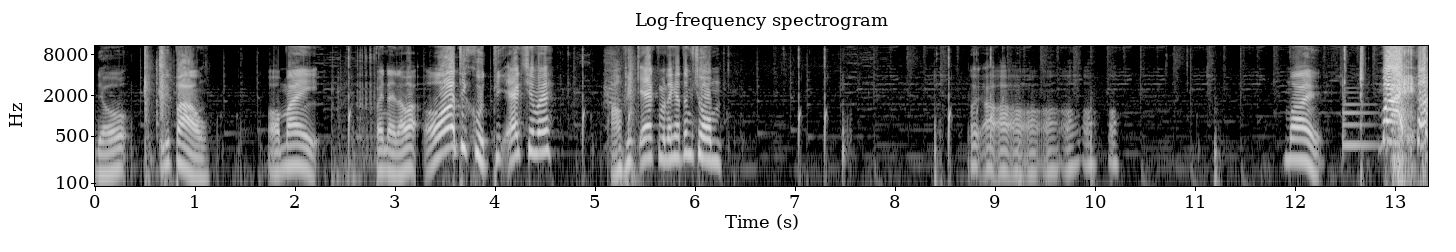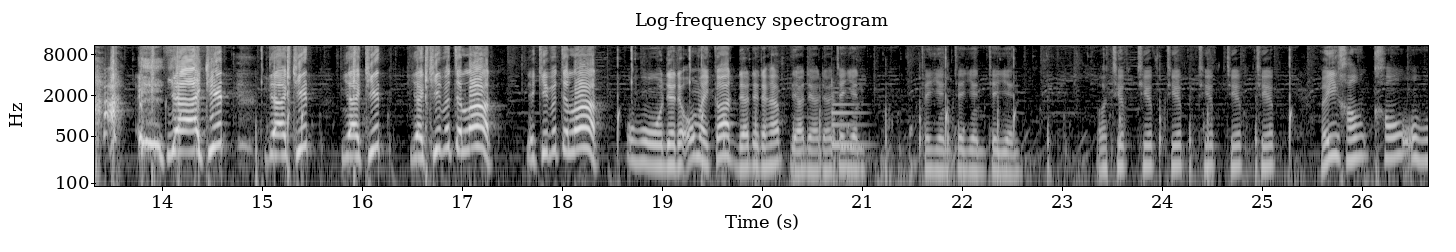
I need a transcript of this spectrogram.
เดี๋ยวหรือเปล่า อ๋อไม่ ไปไหนแล้วอะอ๋อที่ขุด pickaxe ใช่ไหม เอา pickaxe มานะครับท่านผู้ชมเอ้ยเอาเอาเอาเอาเอาเอาเอาไม่ ไม่ อย่าคิด อย่าคิด อย่าคิด อย่าคิดว่าจะรอด อย่าคิดว่าจะรอด โอ้โห เดี๋ยวเดี๋ยวโอ้ my god เดี๋ยวเดี๋ยวครับ เดี๋ยวเดี๋ยวเดี๋ยวใจเย็น ใจเย็น ใจเย็น ใจเย็น โอ้เทียบเทียบเทียบเทียบเทียบเทียบเฮ้ยเขาเขาโอ้โห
